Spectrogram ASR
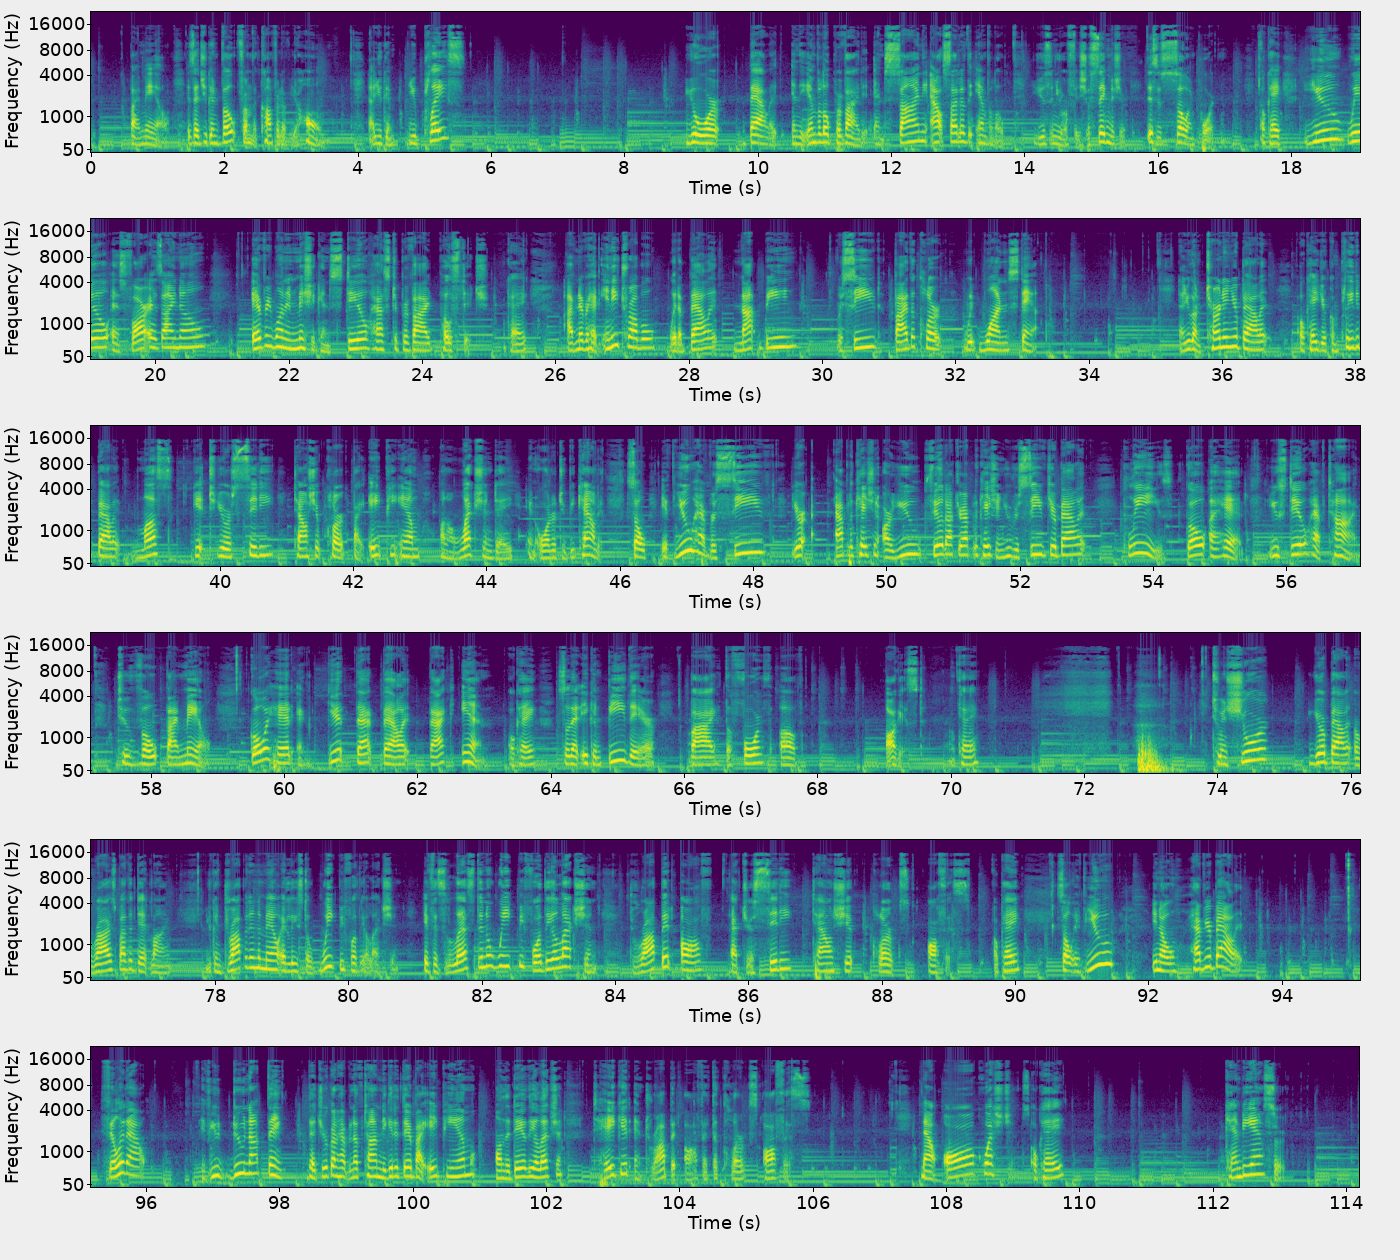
by mail is that you can vote from the comfort of your home. Now you can you place your ballot in the envelope provided and sign the outside of the envelope using your official signature. This is so important. Okay, you will, as far as I know, everyone in Michigan still has to provide postage. Okay, I've never had any trouble with a ballot not being received by the clerk with one stamp. Now you're going to turn in your ballot. Okay, your completed ballot must get to your city township clerk by 8 p.m on election day in order to be counted. So if you have received your application or you filled out your application, you received your ballot, please go ahead. You still have time to vote by mail. Go ahead and get that ballot back in, okay, so that it can be there by the 4th of August, okay? To ensure your ballot arrives by the deadline, you can drop it in the mail at least a week before the election. If it's less than a week before the election, drop it off at your city township clerk's office. Okay? So if you, you know, have your ballot, fill it out. If you do not think that you're going to have enough time to get it there by 8 p.m. on the day of the election, take it and drop it off at the clerk's office. Now, all questions, okay, can be answered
